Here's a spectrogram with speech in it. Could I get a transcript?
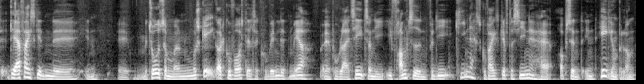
det, det er faktisk en, øh, en øh, metode, som man måske godt kunne forestille sig kunne vinde lidt mere øh, popularitet sådan i, i fremtiden, fordi Kina skulle faktisk efter sine have opsendt en heliumballon,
